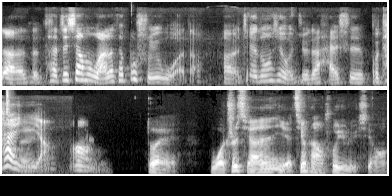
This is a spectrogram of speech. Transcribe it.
呃，他这项目完了，他不属于我的，呃，这些东西我觉得还是不太一样，嗯。对我之前也经常出去旅行，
